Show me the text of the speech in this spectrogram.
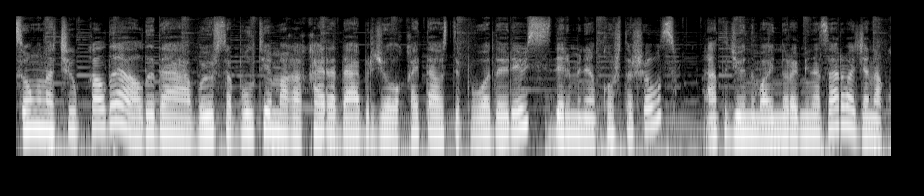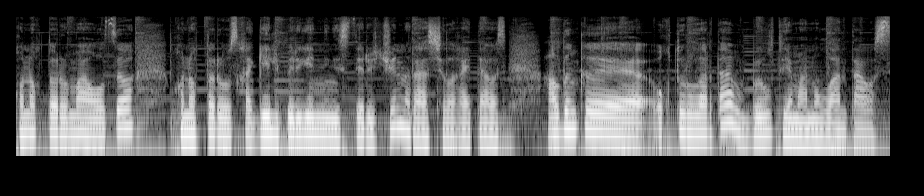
соңуна чыгып калды. Алдыда буюрса бул темага кайра дагы бир жолу кайтабыз деп убада беребиз. Сиздер менен коштошобуз. Аты жөнүм айнура миназарова жана конокторума болсо конокторубузга келип бергениңиздер үчүн ыраазычылык айтабыз. Алдыңкы уктурууларда бул теманы улантабыз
